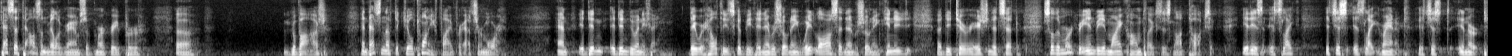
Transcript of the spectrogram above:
That's 1,000 milligrams of mercury per uh, gavage, and that's enough to kill 25 rats or more. And it didn't, it didn't do anything. They were healthy as could be. They never showed any weight loss. They never showed any kidney uh, deterioration, etc. So the mercury NBMI complex is not toxic. It isn't. It's like, it's just, it's like granite. It's just inert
